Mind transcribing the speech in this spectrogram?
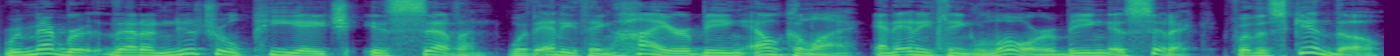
Remember that a neutral pH is 7, with anything higher being alkaline and anything lower being acidic. For the skin, though,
